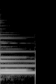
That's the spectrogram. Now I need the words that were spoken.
you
